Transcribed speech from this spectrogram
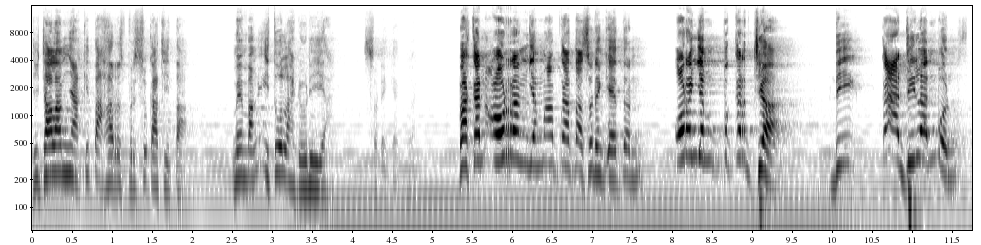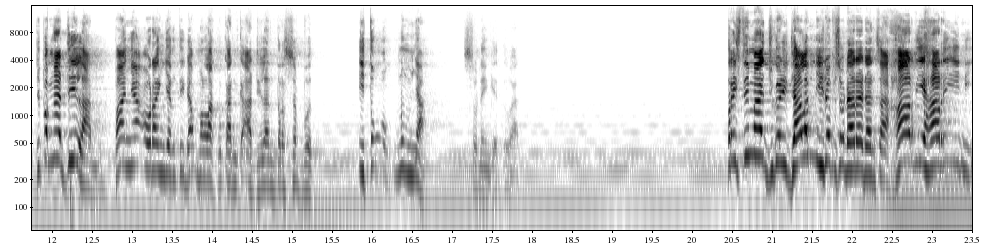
Di dalamnya kita harus bersukacita. Memang itulah dunia. Saudara. Bahkan orang yang maaf kata saudara Tuhan. Orang yang bekerja di keadilan pun, di pengadilan. Banyak orang yang tidak melakukan keadilan tersebut itu oknumnya. Saudara Tuhan. Teristimewa juga di dalam hidup saudara dan saya hari-hari ini.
